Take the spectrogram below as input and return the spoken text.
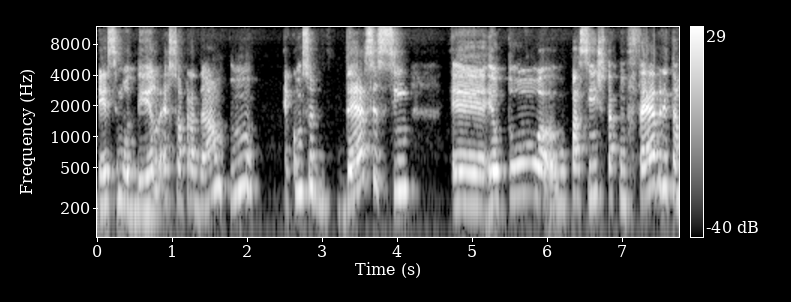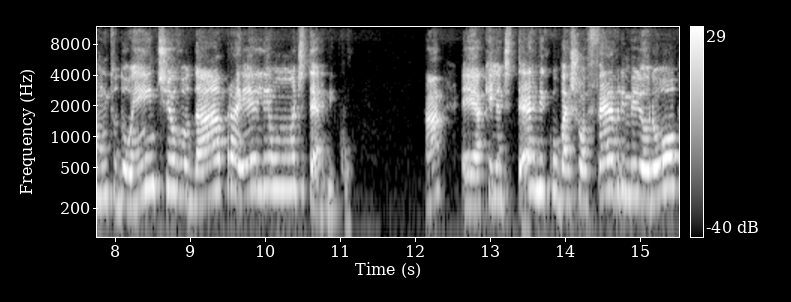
esse modelo é só para dar um, um, é como se eu desse assim, é, eu tô, o paciente está com febre, está muito doente, eu vou dar para ele um antitérmico, tá? É, aquele antitérmico baixou a febre, melhorou,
